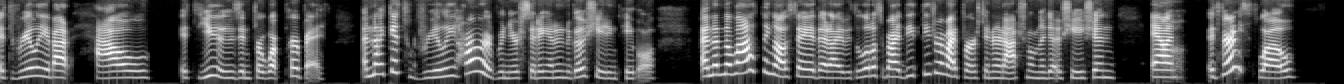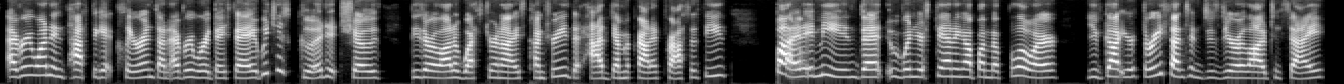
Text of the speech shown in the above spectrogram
it's really about how it's used and for what purpose. And that gets really hard when you're sitting at a negotiating table. And then the last thing I'll say that I was a little surprised these, these were my first international negotiations, and uh-huh. it's very slow everyone has to get clearance on every word they say, which is good. It shows these are a lot of westernized countries that have democratic processes. But it means that when you're standing up on the floor, you've got your three sentences you're allowed to say.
